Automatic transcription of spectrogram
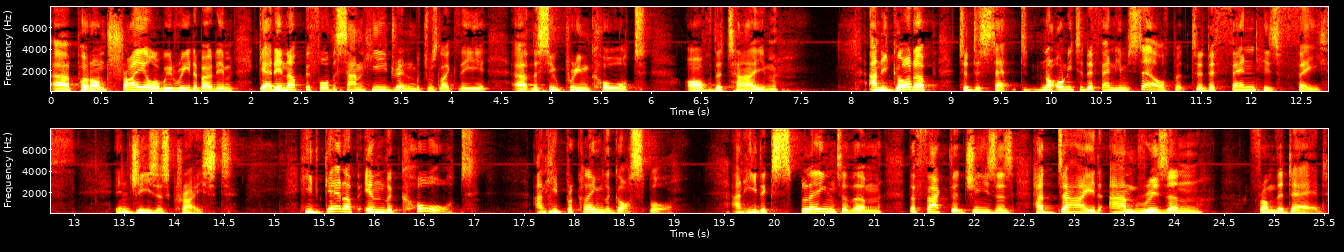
uh, put on trial. We read about him getting up before the Sanhedrin, which was like the, uh, the supreme court of the time. And he got up to de- not only to defend himself, but to defend his faith in Jesus Christ. He'd get up in the court and he'd proclaim the gospel and he'd explain to them the fact that Jesus had died and risen from the dead.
